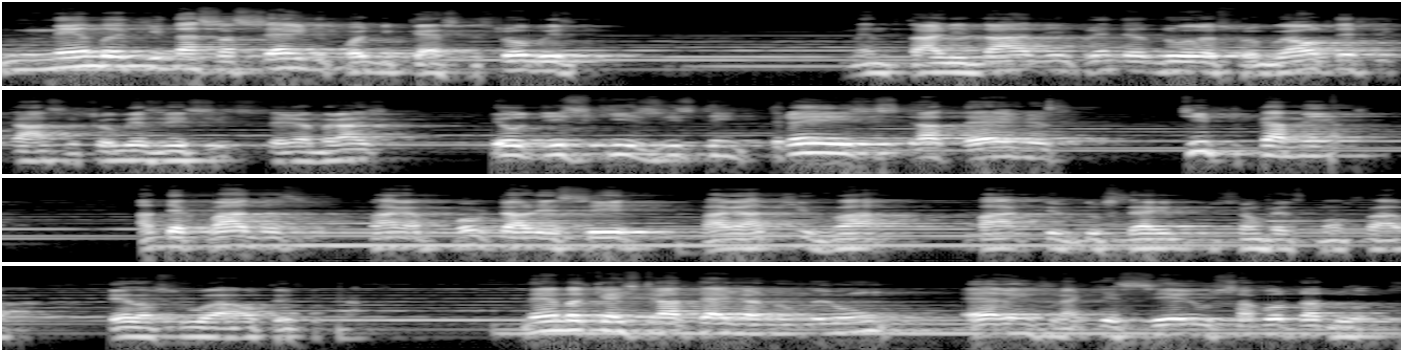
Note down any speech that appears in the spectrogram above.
Lembra que nessa série de podcasts sobre mentalidade empreendedora, sobre alta eficácia, sobre exercícios cerebrais, eu disse que existem três estratégias tipicamente adequadas para fortalecer, para ativar partes do cérebro que são responsáveis pela sua alta eficácia. Lembra que a estratégia número um era enfraquecer os sabotadores.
